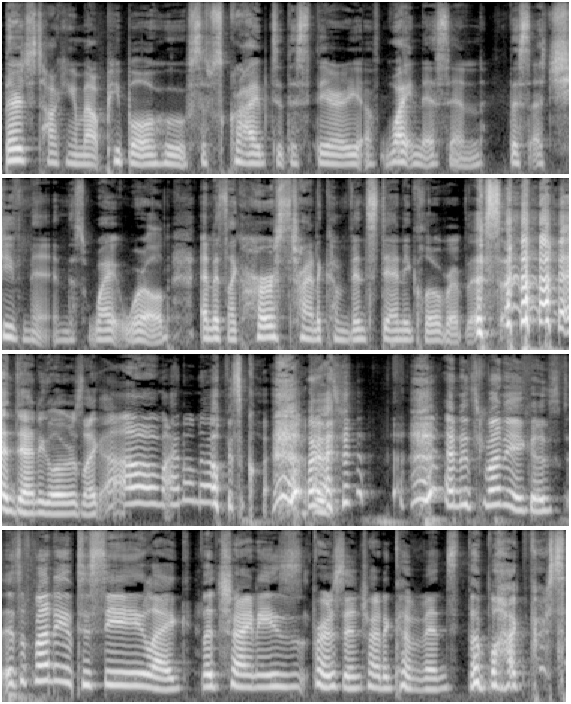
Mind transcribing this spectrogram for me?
they're just talking about people who subscribe to this theory of whiteness and this achievement in this white world. And it's like her trying to convince Danny Glover of this. and Danny Glover's like, um, I don't know. It's quite. And it's funny because it's funny to see like the Chinese person try to convince the black person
